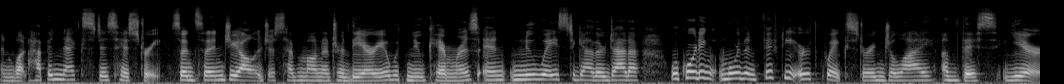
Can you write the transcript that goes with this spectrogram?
and what happened next is history. Since then, geologists have monitored the area with new cameras and new ways to gather data, recording more than 50 earthquakes during July of this year.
